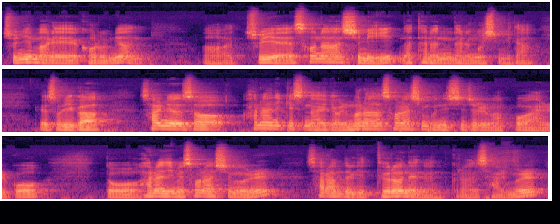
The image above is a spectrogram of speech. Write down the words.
주님 안에 걸으면 어, 주의 선하심이 나타난다는 것입니다. 그래서 우리가 살면서 하나님께서 나에게 얼마나 선하신 분이신지를 맛보아 알고 또 하나님의 선하심을 사람들에게 드러내는 그러한 삶을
